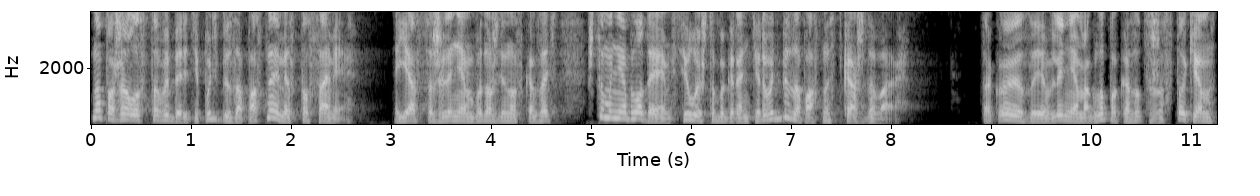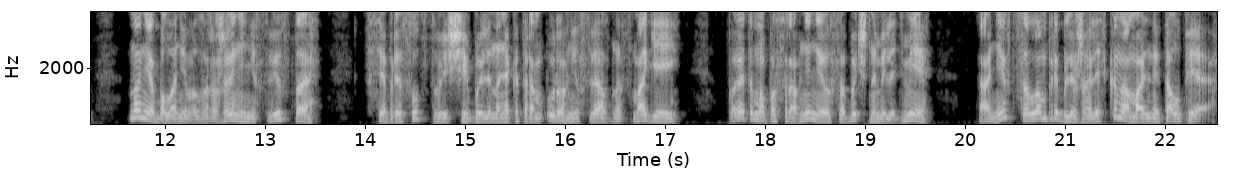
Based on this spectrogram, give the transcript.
но, пожалуйста, выберите путь в безопасное место сами. Я с сожалением вынуждена сказать, что мы не обладаем силой, чтобы гарантировать безопасность каждого. Такое заявление могло показаться жестоким, но не было ни возражений, ни свиста. Все присутствующие были на некотором уровне связаны с магией, поэтому по сравнению с обычными людьми, они в целом приближались к аномальной толпе.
